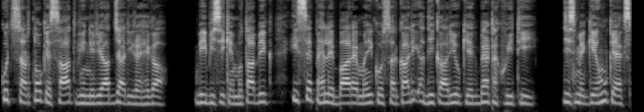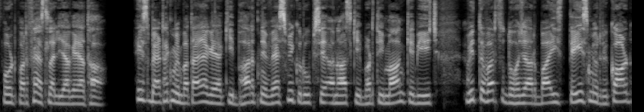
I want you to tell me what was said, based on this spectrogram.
कुछ शर्तों के साथ भी निर्यात जारी रहेगा। बीबीसी के मुताबिक इससे पहले 12 मई को सरकारी अधिकारियों की एक बैठक हुई थी, जिसमें गेहूँ के एक्सपोर्ट पर फैसला लिया गया था। इस बैठक में बताया गया कि भारत ने वैश्विक रूप से अनाज की बढ़ती मांग के बीच वित्त वर्ष 2022-23 में रिकॉर्ड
